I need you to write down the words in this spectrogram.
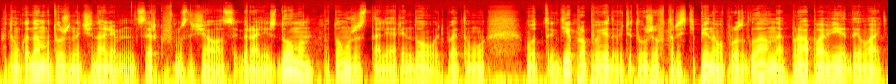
Поэтому, когда мы тоже начинали церковь, мы сначала собирались дома, потом уже стали арендовывать Поэтому вот где проповедовать, это уже второстепенный вопрос. Главное проповедовать.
